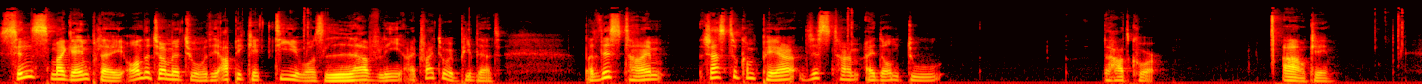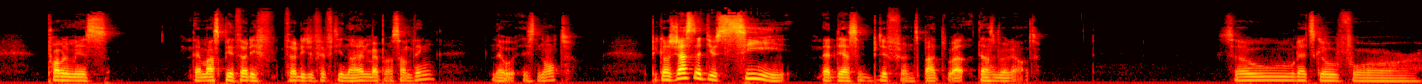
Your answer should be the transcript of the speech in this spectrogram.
Since my gameplay on the Terminal 2 with the APKT was lovely, I try to repeat that. But this time, just to compare, this time I don't do the hardcore. Ah, okay. Problem is, there must be 30, 30 to 59 map or something. No, it's not. Because just that you see that there's a difference, but well, it doesn't work out. So let's go for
